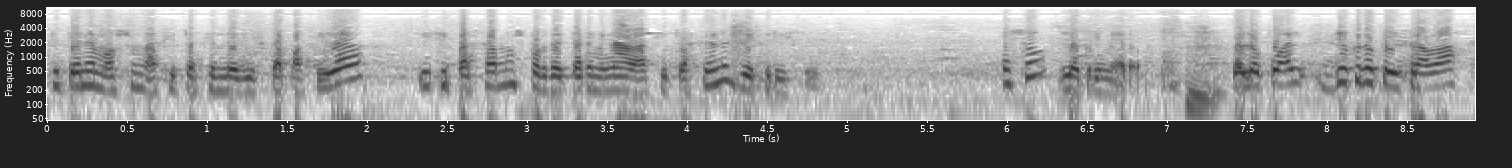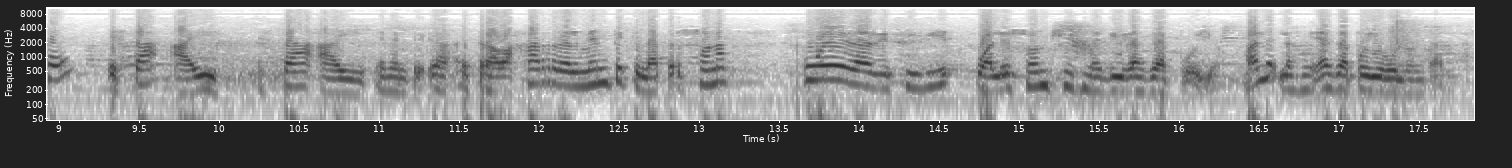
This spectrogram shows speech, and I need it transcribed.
si tenemos una situación de discapacidad y si pasamos por determinadas situaciones de crisis. Eso lo primero. Con lo cual, yo creo que el trabajo está ahí, está ahí, en trabajar realmente que la persona pueda decidir cuáles son sus medidas de apoyo, ¿vale? Las medidas de apoyo voluntarias.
